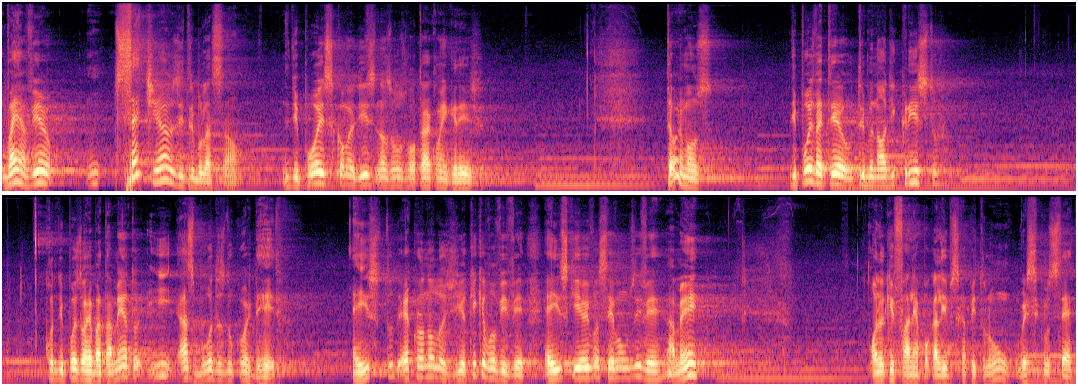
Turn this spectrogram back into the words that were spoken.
vai haver sete anos de tribulação. E depois, como eu disse, nós vamos voltar com a igreja. Então, irmãos, depois vai ter o tribunal de Cristo, quando depois do arrebatamento e as bodas do Cordeiro. É isso tudo, é cronologia. O que, que eu vou viver? É isso que eu e você vamos viver. Amém? Olha o que fala em Apocalipse capítulo 1, versículo 7.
